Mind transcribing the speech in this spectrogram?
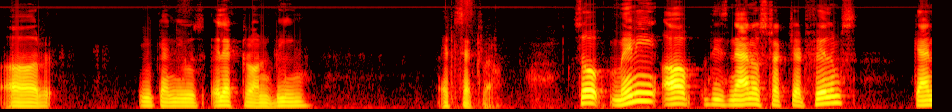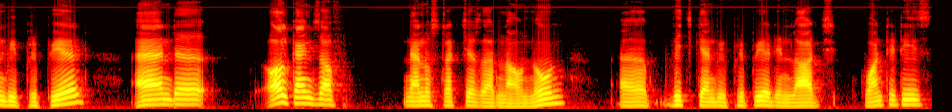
or you can use electron beam etcetera. So, many of these nanostructured films can be prepared and uh, all kinds of nanostructures are now known uh, which can be prepared in large quantities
